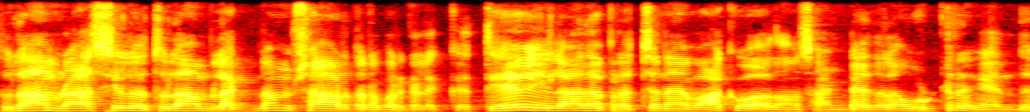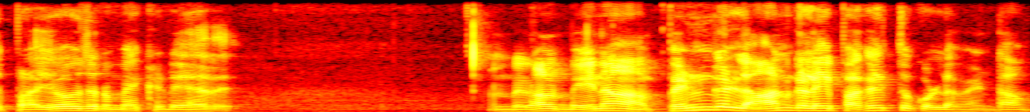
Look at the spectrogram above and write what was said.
துலாம் ராசியில் துலாம் லக்னம் சார்ந்தவர்களுக்கு தேவையில்லாத பிரச்சனை வாக்குவாதம் சண்டை இதெல்லாம் விட்டுருங்க எந்த பிரயோஜனமே கிடையாது. ரெண்டு நாள் மெயினாக பெண்கள் ஆண்களை பகைத்து கொள்ள வேண்டாம்.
